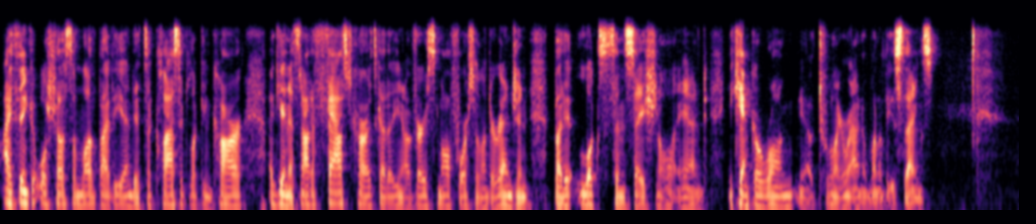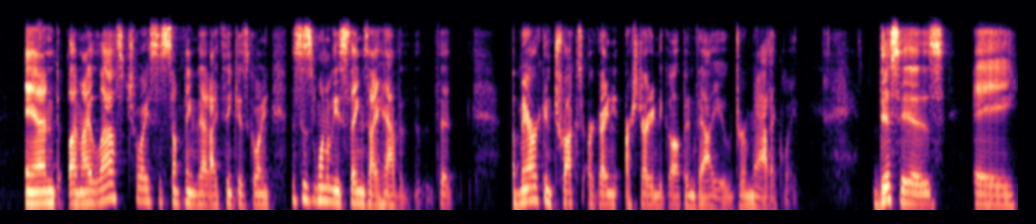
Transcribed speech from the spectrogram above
I think it will show some love by the end. It's a classic looking car. Again, it's not a fast car. It's got a you know a very small four cylinder engine, but it looks sensational, and you can't go wrong. You know, tooling around in one of these things. And uh, my last choice is something that I think is going. This is one of these things I have that American trucks are going are starting to go up in value dramatically. this is a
